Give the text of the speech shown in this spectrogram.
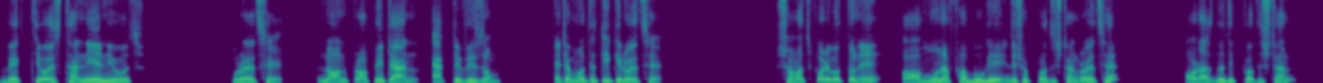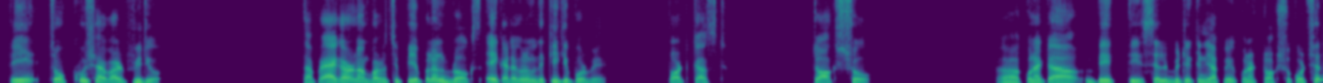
ব্যক্তি ও স্থান নিয়ে নিউজ রয়েছে। নন প্রফিট অ্যান্ড অ্যাক্টিভিজম এটার মধ্যে কি কি রয়েছে? সমাজ পরিবর্তনে অমুনাফাভোগী যেসব প্রতিষ্ঠান রয়েছে, অরাজনৈতিক প্রতিষ্ঠান পি চক্ষু সেবার ভিডিও। তারপর এগারো নাম্বার হচ্ছে পিপল অ্যান্ড ব্লগস এই ক্যাটাগরির মধ্যে কি কি পড়বে? পডকাস্ট টক শো কোন একটা ব্যক্তি সেলিব্রিটিকে নিয়ে আপনি কোনো টক শো করছেন,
